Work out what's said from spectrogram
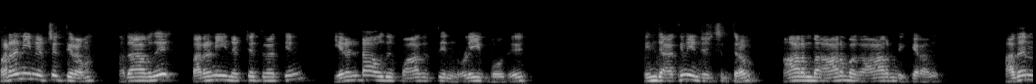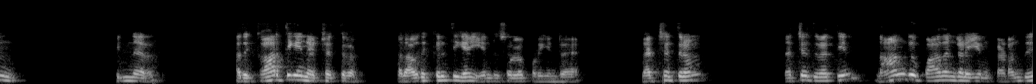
பரணி நட்சத்திரம் அதாவது பரணி நட்சத்திரத்தின் இரண்டாவது பாதத்தில் நுழையும் போது இந்த அக்னி நட்சத்திரம் ஆரம்ப ஆரம்ப ஆரம்பிக்கிறது அதன் பின்னர் அது கார்த்திகை நட்சத்திரம் அதாவது கிருத்திகை என்று சொல்லப்படுகின்ற நட்சத்திரம். நட்சத்திரத்தின் நான்கு பாதங்களையும் கடந்து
